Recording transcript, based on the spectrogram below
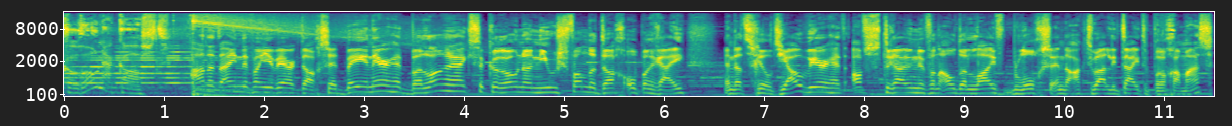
coronacast. Aan het einde van je werkdag zet BNR het belangrijkste coronanieuws van de dag op een rij. En dat scheelt jou weer het afstruinen van al de live blogs en de actualiteitenprogramma's.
